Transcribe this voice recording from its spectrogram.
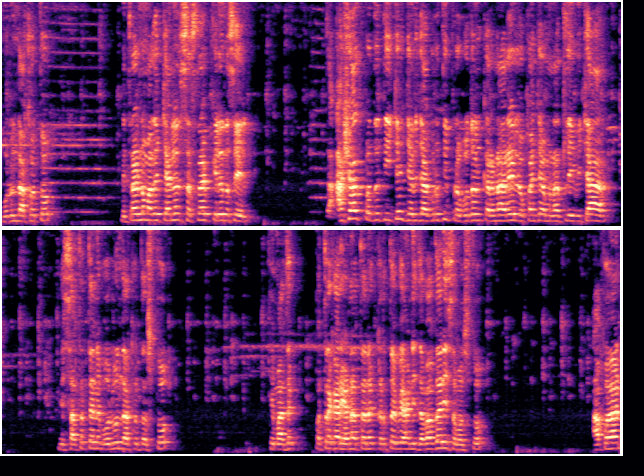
बोलून दाखवतो. मित्रांनो माझं चॅनल सबस्क्राईब केलं नसेल तर अशाच पद्धतीचे जनजागृती प्रबोधन करणारे लोकांच्या मनातले विचार मी सातत्याने बोलवून दाखवत असतो. हे माझं पत्रकार ह्या नात्यानं कर्तव्य आणि जबाबदारी समजतो. आपण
